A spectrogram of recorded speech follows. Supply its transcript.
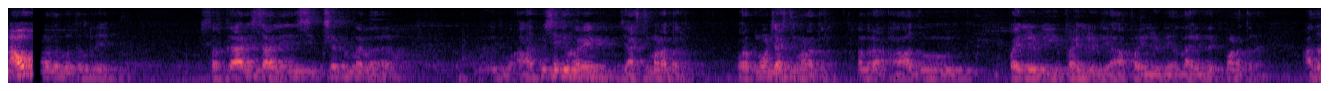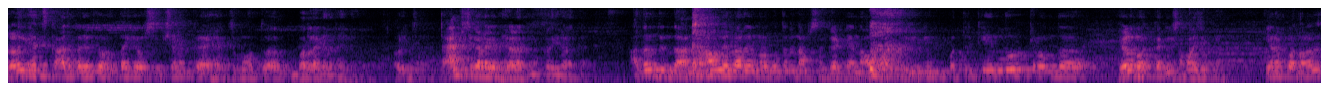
ನಾವು ಸರ್ಕಾರಿ ಶಾಲೆ ಶಿಕ್ಷಕರ ಮೇಲೆ ಇದು ಆಫೀಸಲ್ಲಿ ಹೊರೆ ಜಾಸ್ತಿ ಮಾಡತ್ತಾರ. ವರ್ಕ್ಲೋಡ್ ಜಾಸ್ತಿ ಮಾಡತ್ತಾರ. ಅಂದ್ರೆ ಅದು ಫೈಲ್ ಇಡ್ರಿ, ಈ ಫೈಲ್ ಇಡ್ರಿ, ಆ ಫೈಲ್ ಇಡ್ರಿ, ಎಲ್ಲ ಇಡ್ರಿ ಮಾಡತ್ತಾರೆ. ಅದರೊಳಗೆ ಹೆಚ್ಚು ಕಾಲ ಕಳೆಯೋದು ಹೊರತಾಗಿ ಅವ್ರ ಶಿಕ್ಷಣಕ್ಕೆ ಹೆಚ್ಚು ಮಹತ್ವ ಬರಲಾಗ್ಯದ ಈಗ ಅವ್ರಿಗೆ ಟೈಮ್ ಸಿಗಲಾಗ್ಯದ ಹೇಳಕ್ಕೆ ಮಕ್ಕಳಿಗೆ ಹೇಳಕ್ಕೆ ಅದರಿಂದ ನಾವು ಎಲ್ಲರೂ ಏನು ಮಾಡ್ಬೋದಂದ್ರೆ ನಮ್ಮ ಸಂಘಟನೆ ನಾವು ಮಾಡ್ತೀವಿ. ನಿಮ್ಮ ಪತ್ರಿಕೆಯಿಂದ ಕೆಲವೊಂದು ಹೇಳ್ಬೇಕು ನೀವು ಸಮಾಜಕ್ಕೆ. ಏನಪ್ಪ ಅಂದ್ರೆ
